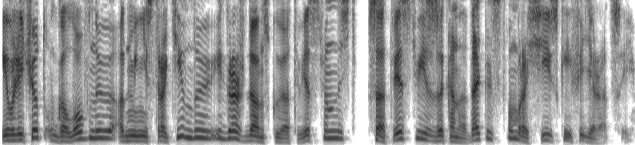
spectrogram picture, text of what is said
и влечет уголовную, административную и гражданскую ответственность в соответствии с законодательством Российской Федерации.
